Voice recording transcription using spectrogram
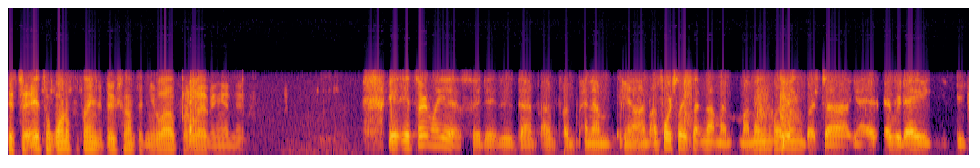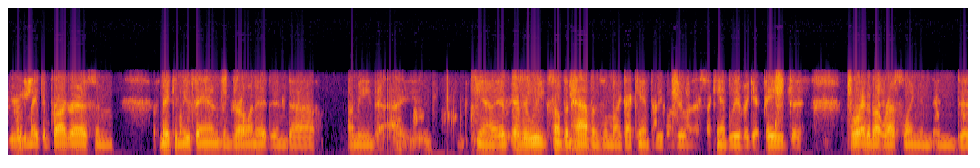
it's a it's a wonderful thing to do something you love for a living, isn't it? It, it certainly is. It, it, it I, I, and I'm, you know, unfortunately, it's not my my main living, but uh, you know, every day you're making progress and making new fans and growing it. And uh, I mean, I, you know, every week something happens. I'm like, I can't believe I'm doing this. I can't believe I get paid to to write about wrestling and, and to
